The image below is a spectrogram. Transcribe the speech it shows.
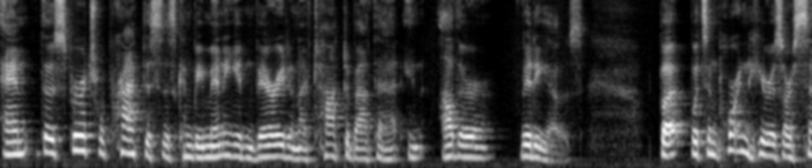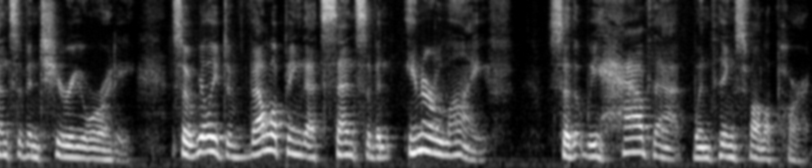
And those spiritual practices can be many and varied, and I've talked about that in other videos. But what's important here is our sense of interiority. So really developing that sense of an inner life so that we have that when things fall apart.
